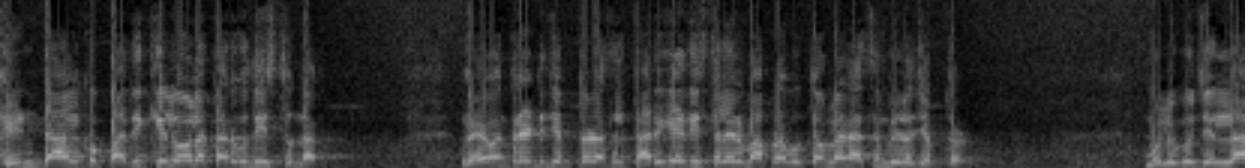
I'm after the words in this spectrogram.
క్వింటాల్కు పది కిలోల తరుగు తీస్తున్నారు. రేవంత్ రెడ్డి చెప్తాడు అసలు తరిగేది ఇస్తలేరు మా ప్రభుత్వంలోనే అసెంబ్లీలో చెప్తాడు. ములుగు జిల్లా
